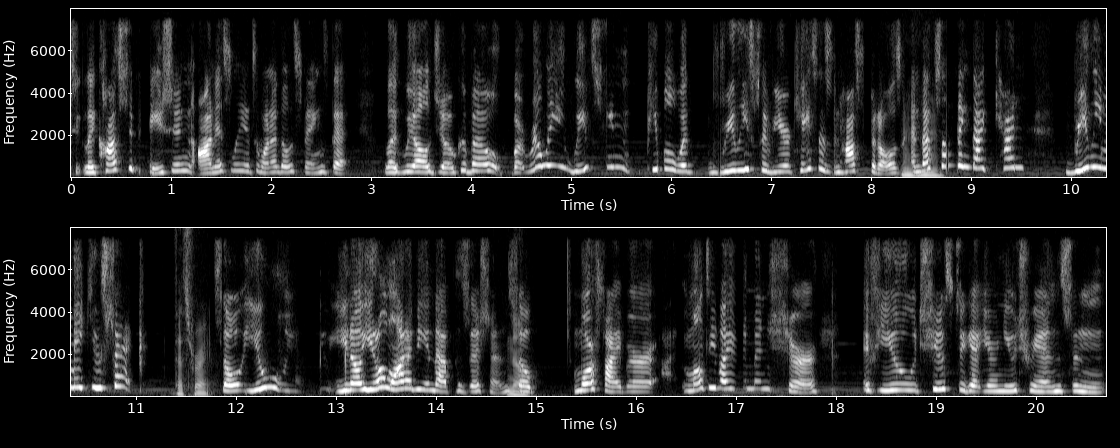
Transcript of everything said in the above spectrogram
to like constipation honestly it's one of those things that like we all joke about but really we've seen people with really severe cases in hospitals and that's Mhm. something that can really make you sick That's right. so you you know you don't want to be in that position No. so more fiber multivitamins sure if you choose to get your nutrients in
